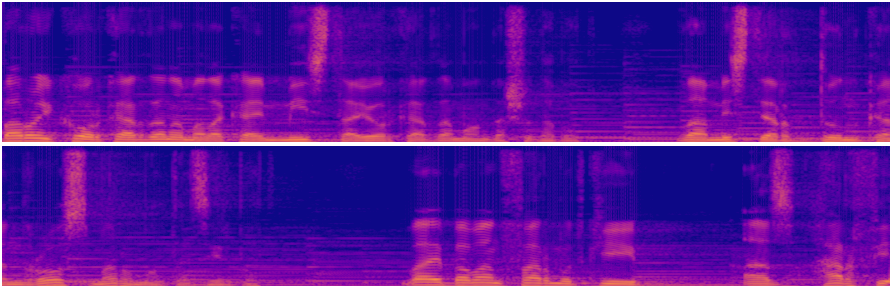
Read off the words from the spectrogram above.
Барои кор карданам аллакай миз тайёр карда монда шуда буд ва мистер дункан росс маро мунтазир буд вай ба ман фармуд ки аз ҳарфи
